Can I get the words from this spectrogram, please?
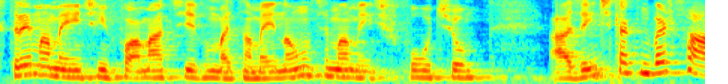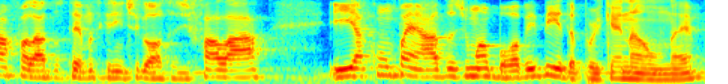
extremamente informativo, mas também não extremamente fútil. A gente quer conversar, falar dos temas que a gente gosta de falar e acompanhados de uma boa bebida, por que não, né?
